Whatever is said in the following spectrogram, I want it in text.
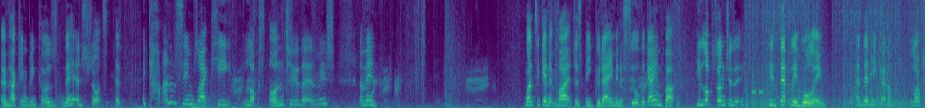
um hacking because the headshots it it kind of seems like he locks onto the enemies. I mean, once again, it might just be good aim in a silver game, but he locks onto the. He's definitely walling, and then he kind of locks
